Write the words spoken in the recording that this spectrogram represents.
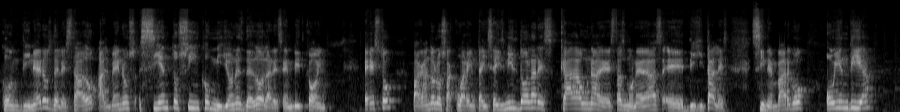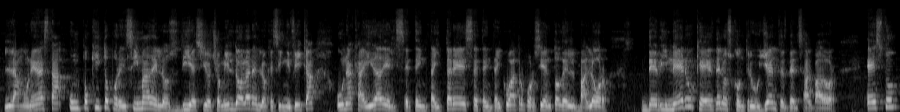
con dineros del Estado al menos 105 millones de dólares en Bitcoin. Esto pagándolos a 46 mil dólares cada una de estas monedas eh, digitales. Sin embargo, hoy en día la moneda está un poquito por encima de los 18 mil dólares, lo que significa una caída del 73-74% del valor de dinero que es de los contribuyentes del Salvador. Esto,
